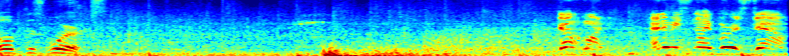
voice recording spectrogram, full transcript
Hope this works. Got one. Enemy sniper is down.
